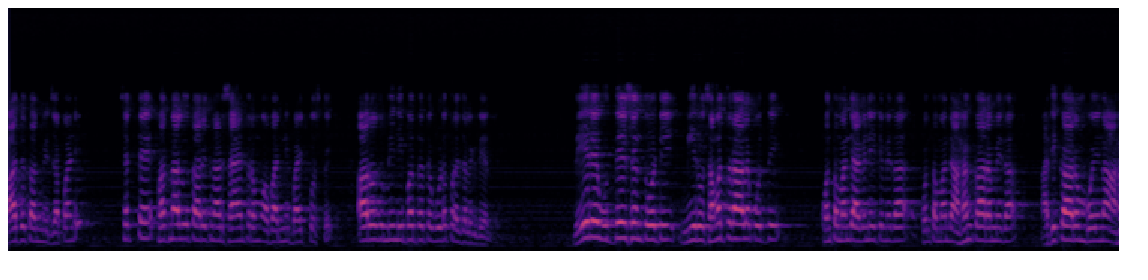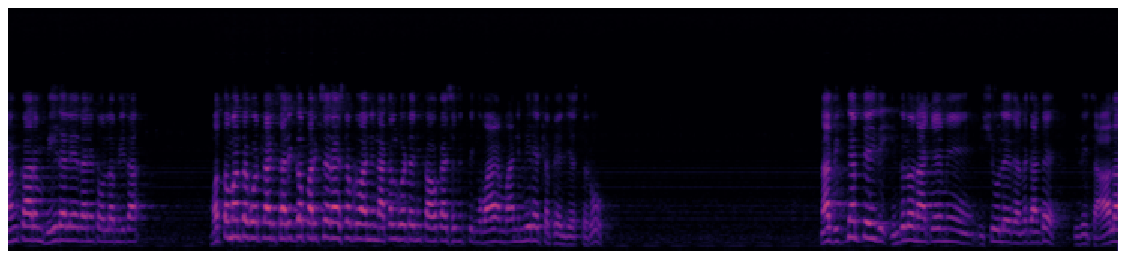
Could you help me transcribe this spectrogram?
బాధ్యత అని మీరు చెప్పండి. చెప్తే పద్నాలుగు తారీఖు నాడు సాయంత్రం అవన్నీ బయటకు వస్తాయి. ఆ రోజు మీ నిబద్ధత కూడా ప్రజలకు తేలుతుంది వేరే ఉద్దేశంతో మీరు సంవత్సరాల కొద్దీ కొంతమంది అవినీతి మీద కొంతమంది అహంకారం మీద అధికారం పోయినా అహంకారం వీడలేదనేటోళ్ళ మీద మొత్తం అంతా కొట్లాడి సరిగ్గా పరీక్ష రాసినప్పుడు వాడిని నకలు కొట్టడానికి అవకాశం ఇస్తే ఇంక వాడిని మీరు ఎట్లా ఫెయిల్ చేస్తారు? నా విజ్ఞప్తి ఇది. ఇందులో నాకేమీ ఇష్యూ లేదు. ఎందుకంటే ఇది చాలా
